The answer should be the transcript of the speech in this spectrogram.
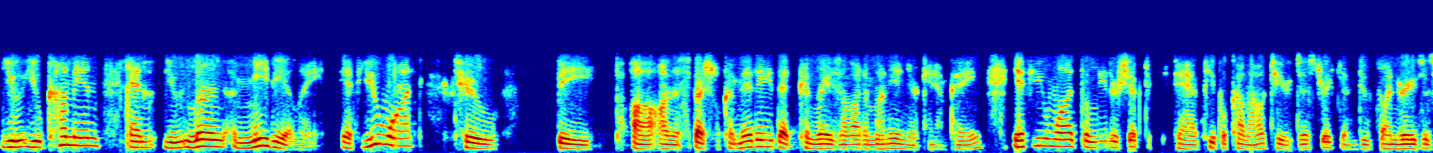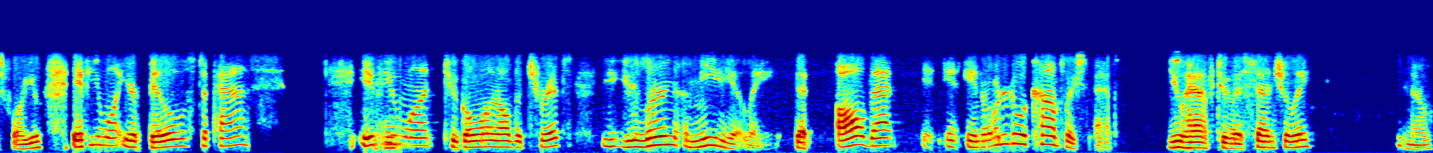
you, you come in and you learn immediately. If you want to be uh, on a special committee that can raise a lot of money in your campaign, if you want the leadership to, to have people come out to your district and do fundraisers for you, if you want your bills to pass, if you want to go on all the trips, you, you learn immediately that all that, in, in order to accomplish that, you have to essentially, you know,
